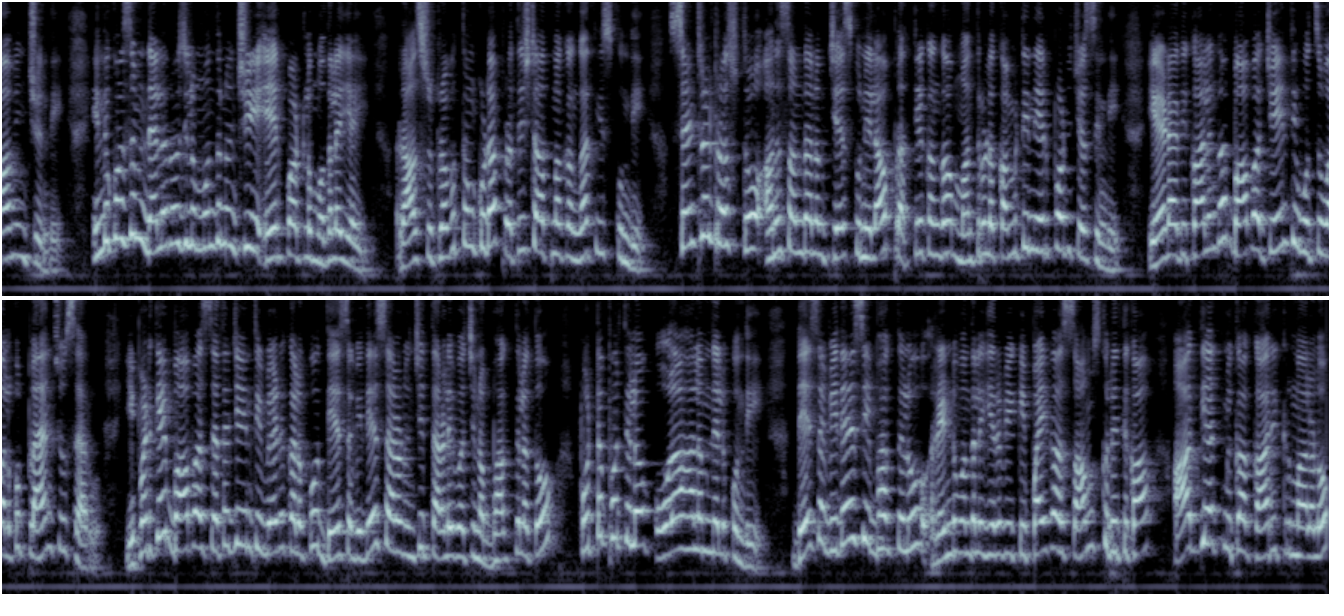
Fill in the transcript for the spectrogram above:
భావించింది. ఇందుకోసం నెల రోజుల ముందు నుంచి ఏర్పాట్లు మొదలయ్యాయి. రాష్ట్ర ప్రభుత్వం కూడా ప్రతిష్టాత్మకంగా తీసుకుంది. సెంట్రల్ ట్రస్ట్తో అనుసంధానం అనుసంధానం చేసుకునేలా ప్రత్యేకంగా మంత్రుల కమిటీని ఏర్పాటు చేసింది. ఏడాది కాలంగా బాబా జయంతి ఉత్సవాలకు ప్లాన్ చూశారు. ఇప్పటికే బాబా శత జయంతి వేడుకలకు దేశ విదేశాల నుంచి తరలివచ్చిన భక్తులతో పుట్టపూర్తిలో కోలాహలం నెలకొంది. దేశ విదేశీ భక్తులు రెండు వందల ఇరవైకి పైగా సాంస్కృతిక ఆధ్యాత్మిక కార్యక్రమాలలో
